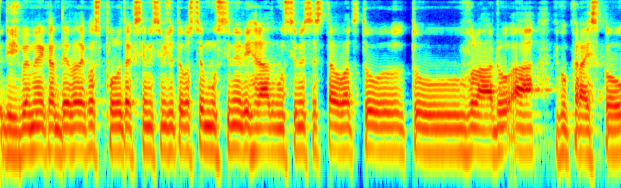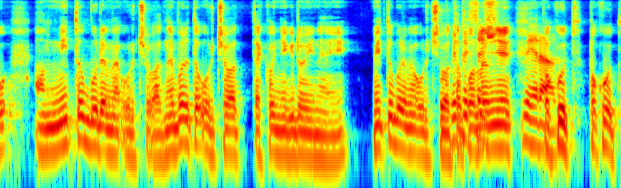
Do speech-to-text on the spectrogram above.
když budeme kandidovat jako spolu, tak si myslím, že to prostě musíme vyhrát, musíme sestavovat tu, tu vládu a jako krajskou a my to budeme určovat. Nebude to určovat jako někdo jiný. My to budeme určovat. A podle mě, pokud, pokud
